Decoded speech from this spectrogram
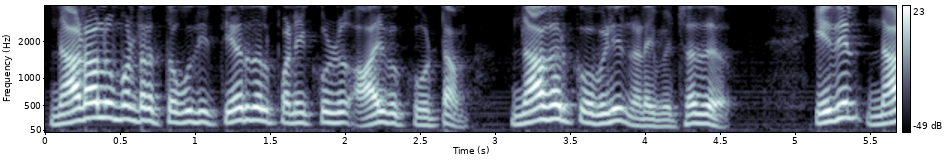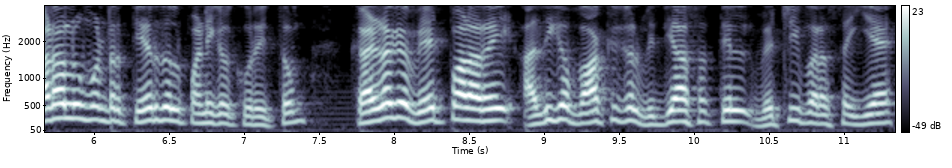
நாடாளுமன்ற தொகுதி தேர்தல் பணிக்குழு ஆய்வுக் கூட்டம் நாகர்கோவிலில் நடைபெற்றது. இதில் நாடாளுமன்ற தேர்தல் பணிகள் குறித்தும் கழக வேட்பாளரை அதிக வாக்குகள் வித்தியாசத்தில் வெற்றி பெற செய்ய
